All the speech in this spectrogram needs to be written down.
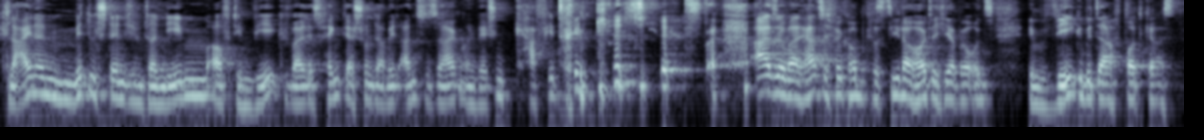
kleinen mittelständischen Unternehmen auf dem Weg, weil es fängt ja schon damit an zu sagen, und welchen Kaffee trinke ich jetzt? Also mal herzlich willkommen, Christina, heute hier bei uns im Wegebedarf Podcast.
